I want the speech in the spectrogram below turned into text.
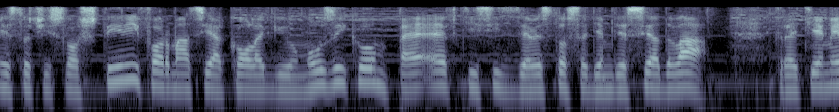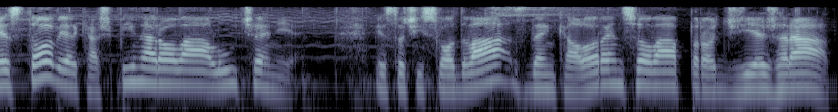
Miesto číslo 4 formácia Collegium Musicum PF 1972. Tretie miesto Vierka Špinarová Lúčenie. Miesto číslo 2 Zdenka Lorencová Proč žiješ rád.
